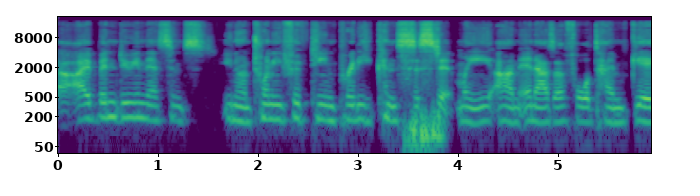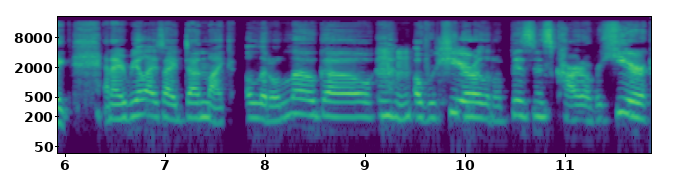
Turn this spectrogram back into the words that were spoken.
I've been doing this since, you know, 2015 pretty consistently, um, and as a full-time gig. And I realized I'd done like a little logo, Mhm. over here, a little business card over here,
